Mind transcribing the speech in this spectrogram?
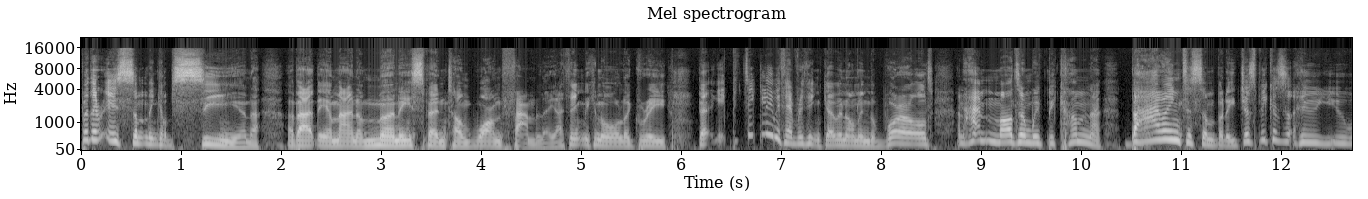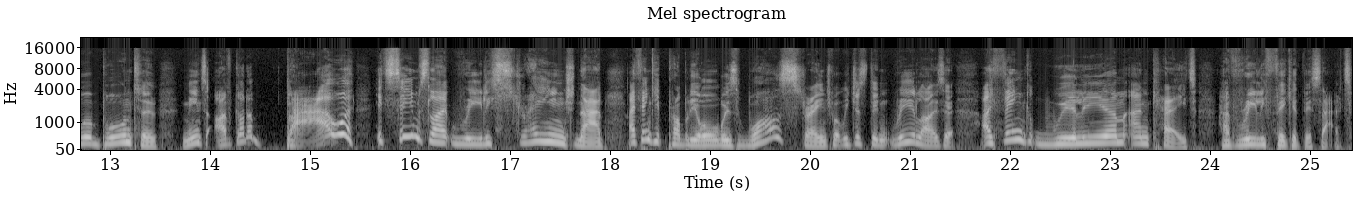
but there is something obscene about the amount of money spent on one family. I think we can all agree that, particularly with everything going on in the world and how modern we've become now, bowing to somebody just because of who you were born to means I've got to bow? It seems like really strange now. I think it probably always was strange, but we just didn't realise it. I think William and Kate have really figured this out.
